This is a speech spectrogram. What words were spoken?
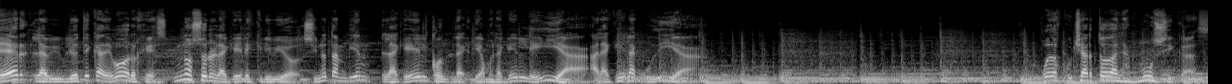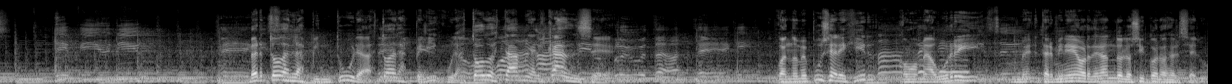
Leer la biblioteca de Borges, no solo la que él escribió, sino también la que él, la- digamos, la que él leía, a la que él acudía. Puedo escuchar todas las músicas, ver todas las pinturas, todas las películas, todo está a mi alcance. Cuando me puse a elegir, como me aburrí, terminé ordenando los iconos del celu.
